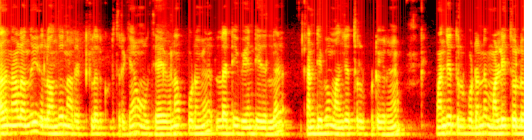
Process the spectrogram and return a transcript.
அதனால் வந்து இதில் வந்து நான் ரெட் கலர் கொடுத்துருக்கேன். உங்களுக்கு தேவைன்னா போடுங்க. இல்லாட்டி வேண்டியதில்லை. கண்டிப்பாக மஞ்சத்தூள் போட்டுக்கிறேங்க. மஞ்சத்தூள் போட்டோன்னே மல்லித்தூள்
